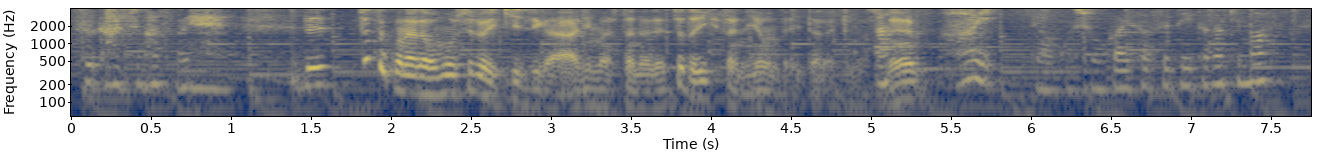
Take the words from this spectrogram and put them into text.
痛感しますね。でちょっとこの間面白い記事がありましたのでちょっとイキさんに読んでいただきますね。はい。ではご紹介させていただきます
